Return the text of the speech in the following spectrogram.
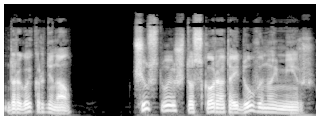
дорогой кардинал. Чувствую, что скоро отойду в иной мир.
